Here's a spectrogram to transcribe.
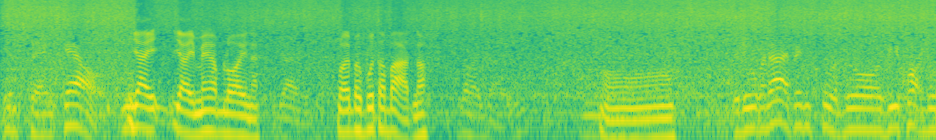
เป็นแสงแก้วใหญ่ใหญ่ไหมครับรอยนะใหญ่รอยพระพุทธบาทเนาะรอยใหญ่อ๋อไปดูก็ได้เป็นสูตรดูวิเคราะห์ดู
